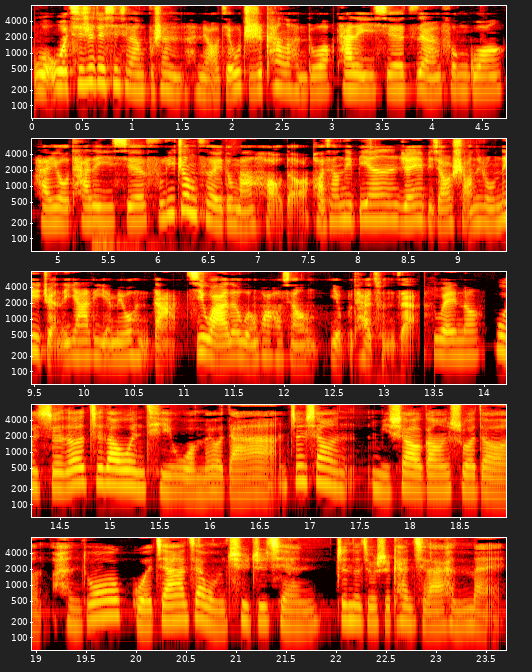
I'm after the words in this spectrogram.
我我其实对新西兰不是很很了解，我只是看了很多它的一些自然风光，还有它的一些福利政策也都蛮好的，好像那边人也比较少，那种内卷的压力也没有很大，鸡娃的文化好像也不太存在。对呢？我觉得这道问题我没有答案，就像米少刚刚说的，很多国家在我们去之前，真的就是看起来很美，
